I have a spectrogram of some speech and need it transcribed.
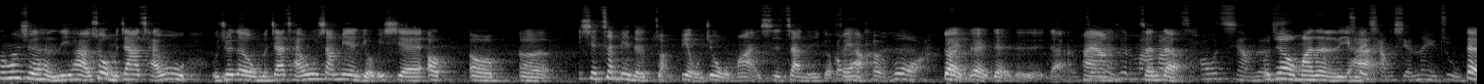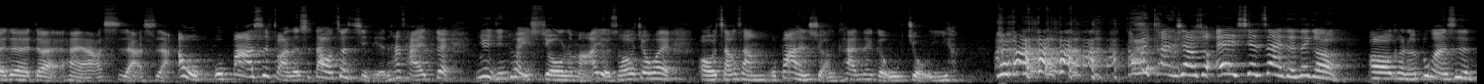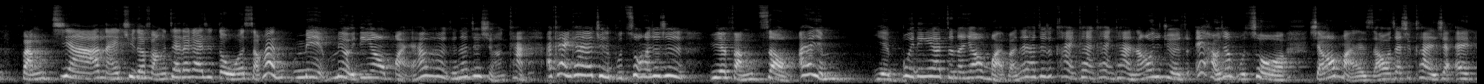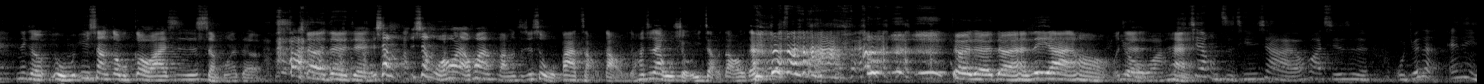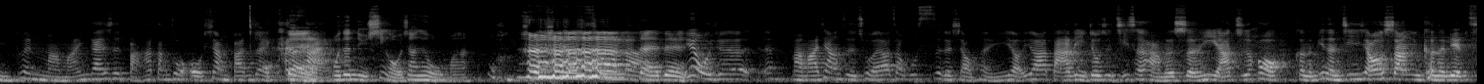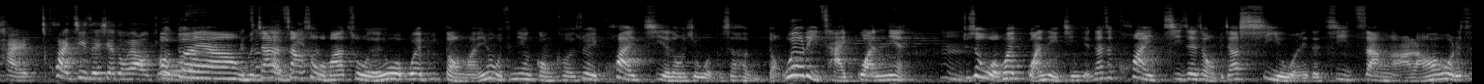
他会觉得很厉害，所以我们家的财务，我觉得我们家财务上面有一些哦呃呃一些正面的转变，我觉得我妈也是占了一个非常可没。对对对对对对，哎呀，真的超强的，我觉得我妈真的很厉害，最强贤内助。对对对，哎呀，是啊是啊啊，我我爸是反而是到这几年他才对，因为已经退休了嘛，啊有时候就会哦常常我爸很喜欢看那个五九一，他会看一下说，哎现在的那个。哦，可能不管是房价啊，哪一区的房价大概是多少，他也没有没有一定要买，他可能就喜欢看啊，看一看他觉得不错，他就是约房总，啊也也不一定要真的要买，反正他就是看一看看一看，然后就觉得说，哎，好像不错哦，想要买的时候再去看一下，哎，那个我们预算够不够啊，还是什么的，对对对，像像我后来换房子，就是我爸找到的，他就在五九一找到的，对对对，很厉害哈，有啊，那这样子听下来的话，其实是。我觉得 Annie，你对妈妈应该是把她当做偶像般在看待。对，我的女性偶像就是我妈。对 对。因为我觉得，妈妈这样子，除了要照顾四个小朋友，又要打理就是机车行的生意啊，之后可能变成经销商，你可能连财会计这些都要做。哦，对啊，我们家的账是我妈做的，我我也不懂啊，因为我是念工科，所以会计的东西我也不是很懂。我有理财观念。就是我会管理金钱，但是会计这种比较细微的记账啊，然后或者是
